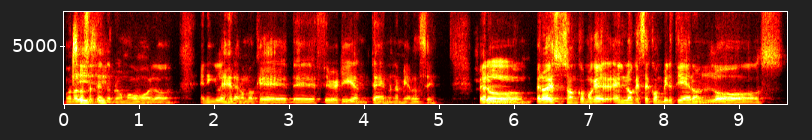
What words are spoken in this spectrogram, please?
Bueno, los 70, pero como, como los, en inglés era como que de 30 and 10, una mierda así. Pero, pero eso, son como que en lo que se convirtieron los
